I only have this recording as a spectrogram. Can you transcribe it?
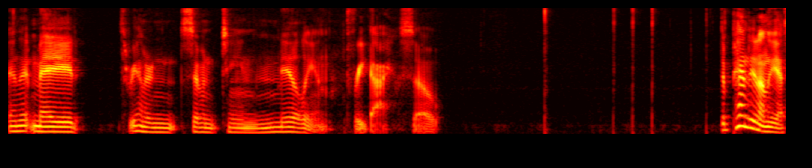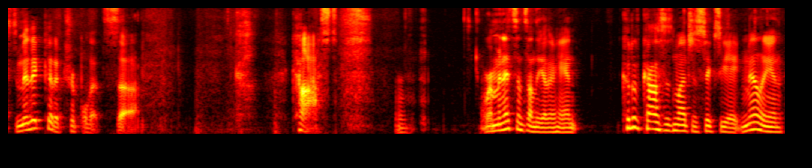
And it made 317 million free guy. So depending on the estimate, it could have tripled its uh, cost. Reminiscence, on the other hand, could have cost as much as 68 million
